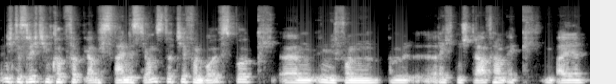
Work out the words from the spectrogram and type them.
wenn ich das richtig im Kopf habe, glaube ich, Svein des Jons dort hier von Wolfsburg ähm, irgendwie von am rechten Strafraumeck einen Ball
